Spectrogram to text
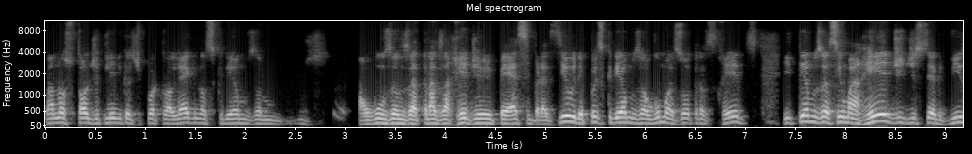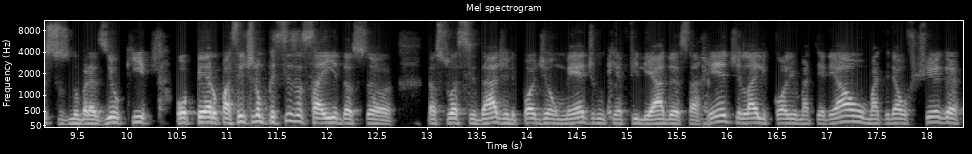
lá no Hospital de Clínicas de Porto Alegre, nós criamos uns, alguns anos atrás a rede MPS Brasil, depois criamos algumas outras redes e temos assim uma rede de serviços no Brasil que opera. O paciente não precisa sair da sua, da sua cidade, ele pode ir a um médico que é afiliado a essa rede, lá ele colhe o material, o material chega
